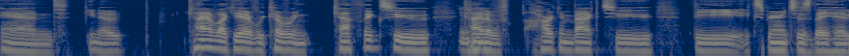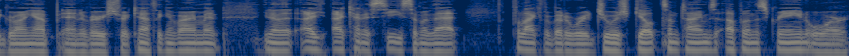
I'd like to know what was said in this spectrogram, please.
and you know, kind of like you have recovering Catholics who mm-hmm. kind of harken back to the experiences they had growing up in a very strict Catholic environment. You know, I, I kind of see some of that, for lack of a better word, Jewish guilt sometimes up on the screen, or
